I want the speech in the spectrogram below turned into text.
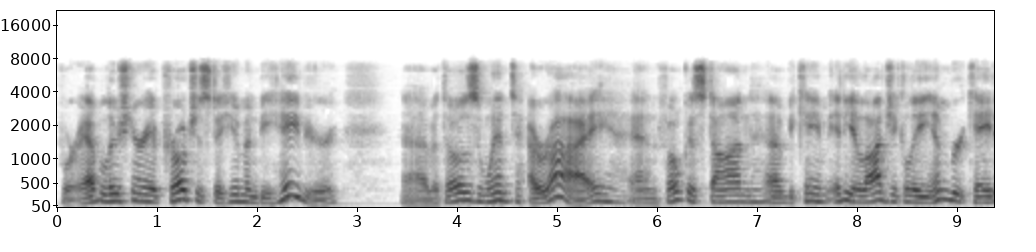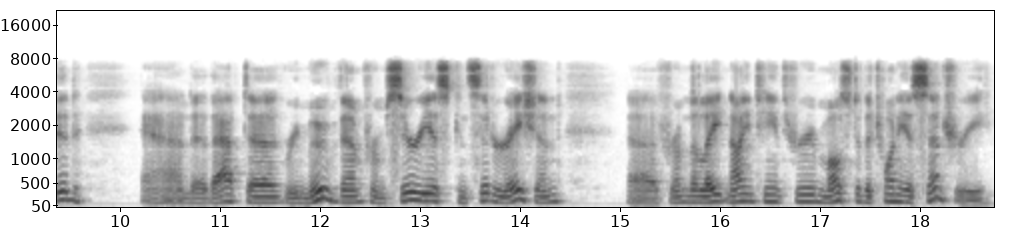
for evolutionary approaches to human behavior, uh, but those went awry and focused on, uh, became ideologically imbricated, and uh, that uh, removed them from serious consideration uh, from the late 19th through most of the 20th century.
